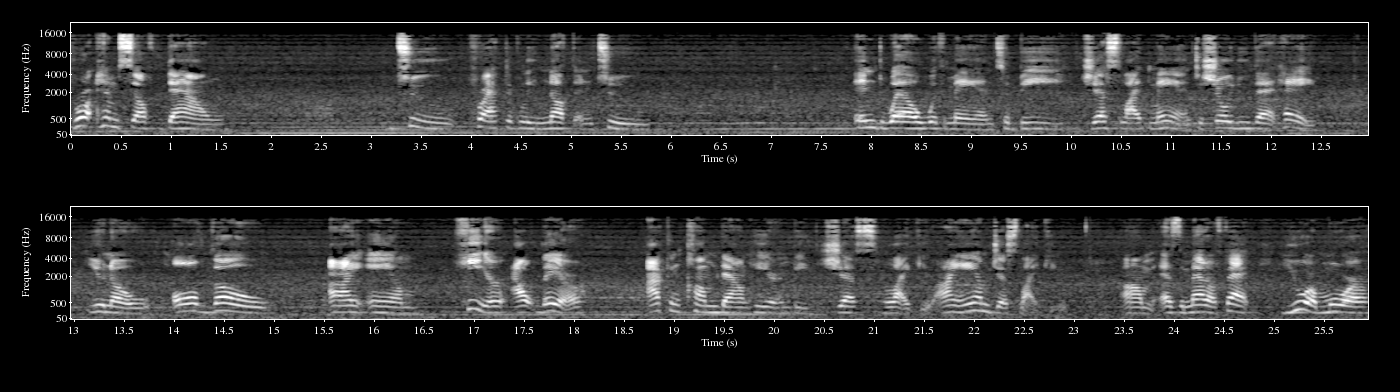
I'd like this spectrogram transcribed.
brought himself down to practically nothing to indwell with man to be just like man to show you that hey you know although i am here out there i can come down here and be just like you i am just like you um, as a matter of fact you are more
